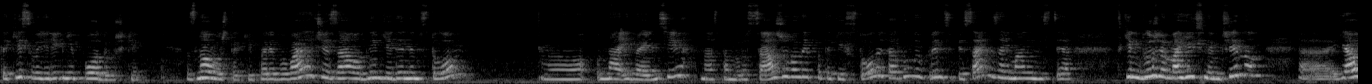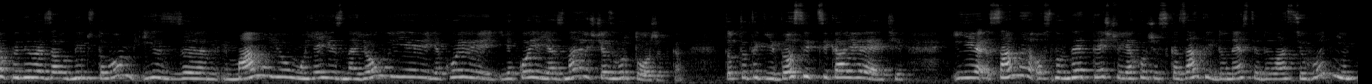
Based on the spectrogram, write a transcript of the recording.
такі своєрідні подружки. Знову ж таки, перебуваючи за одним єдиним столом е, на івенті, нас там розсаджували по таких столиках. Ну, ми, в принципі, самі займали місця. Таким дуже магічним чином е, я опинилася за одним столом із мамою моєї знайомої, якої, якої я знаю ще з гуртожитка. Тобто такі досить цікаві речі. І саме основне те, що я хочу сказати і донести до вас сьогодні,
